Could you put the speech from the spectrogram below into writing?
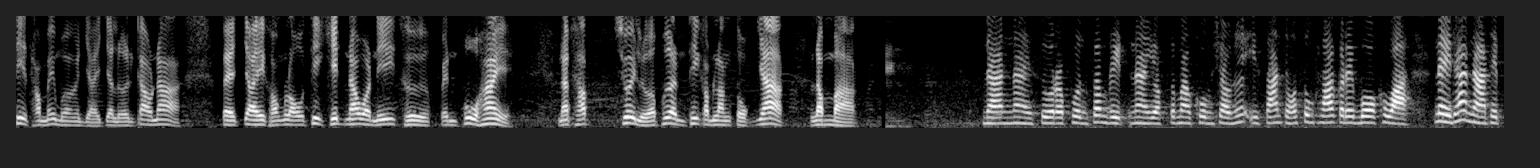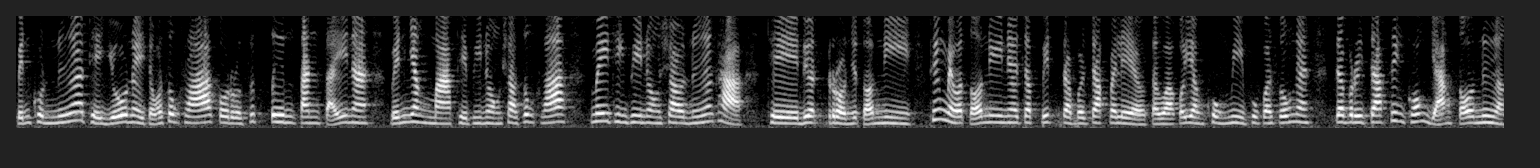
ที่ทำให้เมืองหัดใหญ่เจริญก้าวหน้า แต่ใจของเราที่คิดนะวันนี้คือเป็นผู้ให้นะครับ ช่วยเหลือเพื่อนที่กำลังตกยากลำบาก ด้านนายสุรพลสำริดนายกสมาคมชาวเนื้ออีสานจังหวัดสงขลาก็ได้บอกค่ะว่า ในท่านาเทเป็นคนเนื้อเทโยในจังหวัดสงขลาก็รู้สึกตื่นตันใจนะเว้นยังมากเทพี่น้องชาวสงขลาไม่ทิ้งพี่น้องชาวเนื้อค่ะ เทเดือดร้อนอยู่ตอนนี้ ถึงแม้ว่าตอนนี้เนี่ยจะปิดรับบริจาคไปแล้ว แต่ว่าก็ยังคงมีผู้ประสงค์เนี่ยจะบริจาคสิ่งของอย่างต่อเนื่อง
